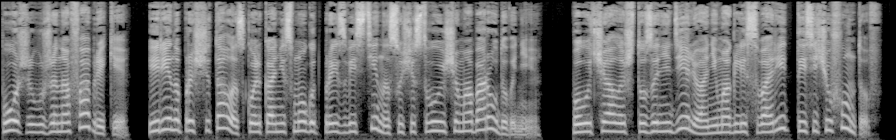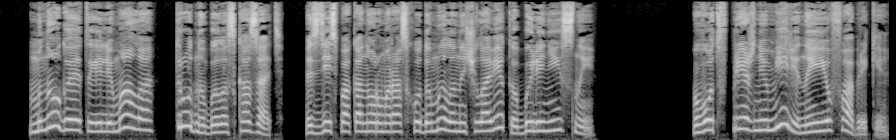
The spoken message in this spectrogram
Позже уже на фабрике Ирина просчитала, сколько они смогут произвести на существующем оборудовании. Получалось, что за неделю они могли сварить тысячу фунтов. Много это или мало, трудно было сказать. Здесь пока нормы расхода мыла на человека были неясны. Вот в прежнем мире на ее фабрике,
